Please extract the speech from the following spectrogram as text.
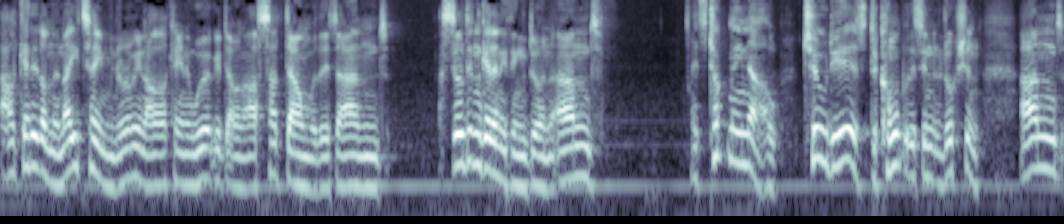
I'll get it on the night time. You know what I mean? I'll kind of work it down. I sat down with it, and I still didn't get anything done. And it's took me now two days to come up with this introduction. And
